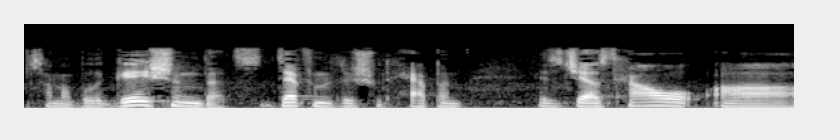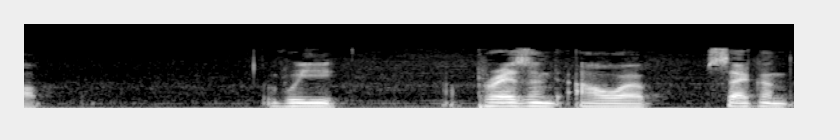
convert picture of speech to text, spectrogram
some obligation that definitely should happen. It's just how uh, we present our second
